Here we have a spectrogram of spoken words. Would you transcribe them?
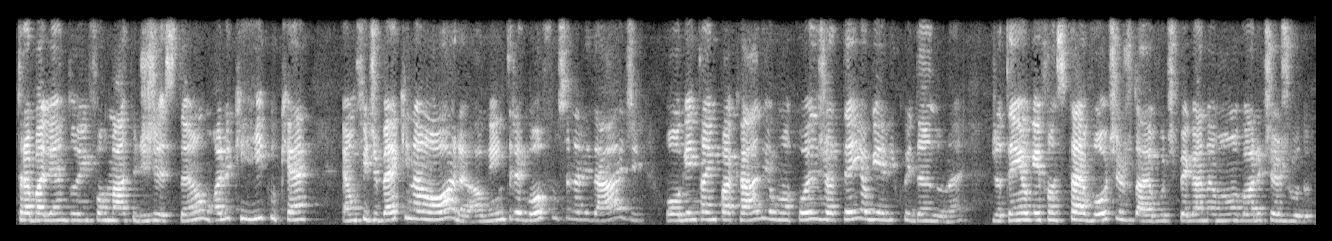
trabalhando em formato de gestão, olha que rico que é. É um feedback na hora. Alguém entregou funcionalidade, ou alguém está empacado em alguma coisa, já tem alguém ali cuidando, né? Já tem alguém falando assim, tá, eu vou te ajudar, eu vou te pegar na mão agora e te ajudo.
